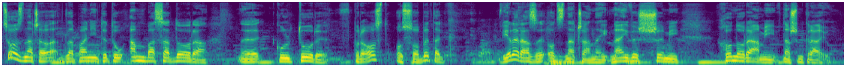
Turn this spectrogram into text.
Co oznacza dla Pani tytuł ambasadora e, kultury wprost osoby tak wiele razy odznaczanej najwyższymi honorami w naszym kraju?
